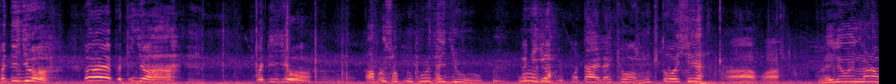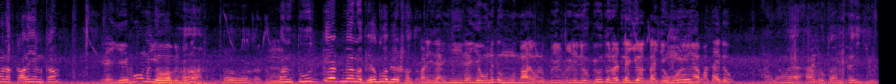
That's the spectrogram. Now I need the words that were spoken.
પતી ગયો ઓય પતી ગયો પતી ગયો આપણું સપનું પૂરું થઈ ગયું. પૂરું થઈ ગયું. પતાય નાખ્યો. મૂકતો હશે. હા વાહ. લઈ લેવો એને માણા ઓલા કાળિયાન કામ? એ બહુ મજો હોવા કરતો હા બહુ કરતો પણ તું જ પેટ મેલો ભેગો બેઠો હતો પણ ઈ ઈ એવું નથી હું મારે ઓલું બીડી ને એવું પીવું હતું ને એટલે ગયો બાકી હું અહીંયા પતાઈ દઉં. અને હવે આપણું કામ થઈ ગયું.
